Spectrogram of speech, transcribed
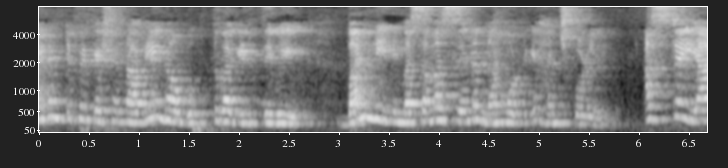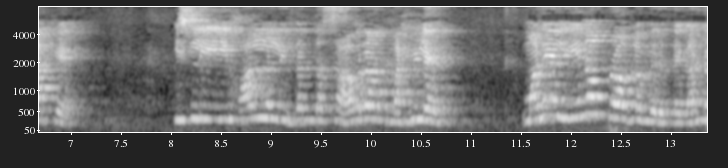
ಐಡೆಂಟಿಫಿಕೇಶನ್ ಆಗಿ ನಾವು ಗುಪ್ತವಾಗಿ ಇಡ್ತೀವಿ. ಬನ್ನಿ ನಿಮ್ಮ ಸಮಸ್ಯೆನ ನಮ್ಮೊಟ್ಟಿಗೆ ಹಂಚಿಕೊಳ್ಳಿ. ಅಷ್ಟೇ ಯಾಕೆ? ಇಲ್ಲಿ ಈ ಹಾಲ್ನಲ್ಲಿ ಇದ್ದಂತ ಸಾವಿರಾರು ಮಹಿಳೆಯರು ಮನೆಯಲ್ಲಿ ಏನೋ ಪ್ರಾಬ್ಲಮ್ ಇರುತ್ತೆ, ಗಂಡ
